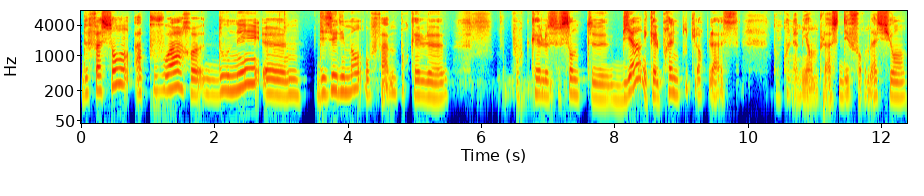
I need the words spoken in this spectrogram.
de façon à pouvoir euh, donner euh, des éléments aux femmes pour qu'elles pour qu'elles se sentent bien et qu'elles prennent toute leur place. Donc on a mis en place des formations,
